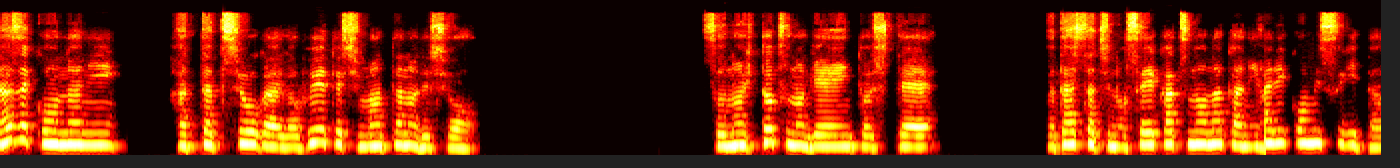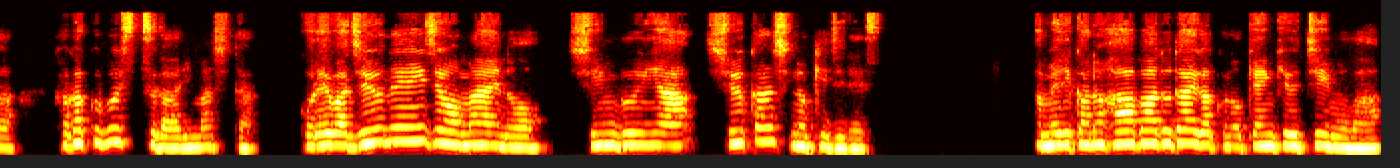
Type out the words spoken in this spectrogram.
なぜこんなに発達障害が増えてしまったのでしょう？その一つの原因として、私たちの生活の中に入り込みすぎた化学物質がありました。これは10年以上前の新聞や週刊誌の記事です。アメリカのハーバード大学の研究チームは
